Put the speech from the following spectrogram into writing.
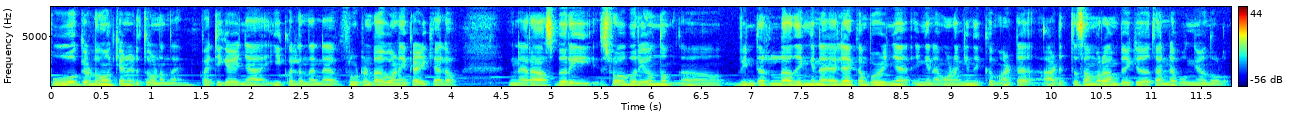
പൂവൊക്കെ ഉള്ളത് നോക്കിയാണ് എടുത്തു കൊണ്ടുവന്നത് പറ്റിക്കഴിഞ്ഞാൽ ഈ കൊല്ലം തന്നെ ഫ്രൂട്ട് ഉണ്ടാവുകയാണെങ്കിൽ കഴിക്കാമല്ലോ ഇങ്ങനെ റാസ്ബെറി സ്ട്രോബെറി ഒന്നും വിന്ററിൽ അതിങ്ങനെ ഇലയൊക്കെ പൊഴിഞ്ഞ് ഇങ്ങനെ ഉണങ്ങി നിൽക്കും. അടുത്ത അടുത്ത സമ്മർ ആകുമ്പോഴേക്കും അത് തന്നെ പൊങ്ങി വന്നോളും.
